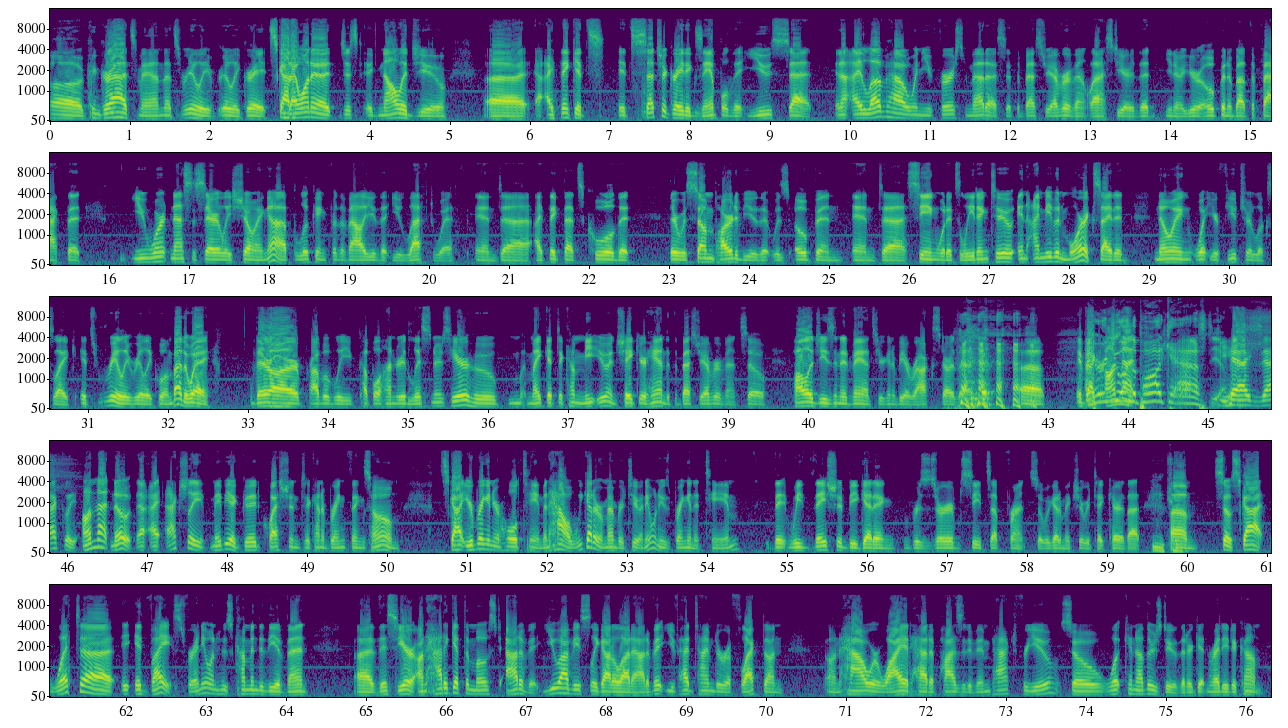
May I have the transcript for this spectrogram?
Oh, congrats, man! That's really really great, Scott. I want to just acknowledge you uh, I think it's it's such a great example that you set. And I love how when you first met us at the Best Year Ever event last year, that you know you're open about the fact that you weren't necessarily showing up looking for the value that you left with. And uh, I think that's cool that there was some part of you that was open and uh, seeing what it's leading to. And I'm even more excited knowing what your future looks like. It's really, really cool. And by the way, there are probably a couple hundred listeners here who m- might get to come meet you and shake your hand at the Best Year Ever event. So apologies in advance. You're going to be a rock star there. uh, in fact, I heard on you that, on the podcast. Yeah. yeah, exactly. On that note, I actually maybe a good question to kind of bring things home. Scott, you're bringing your whole team, and Hal we got to remember too. Anyone who's bringing a team, they we they should be getting reserved seats up front. So we got to make sure we take care of that. Mm, um, so, Scott, what uh, advice for anyone who's come into the event uh, this year on how to get the most out of it? You obviously got a lot out of it. You've had time to reflect on on how or why it had a positive impact for you. So, what can others do that are getting ready to come?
